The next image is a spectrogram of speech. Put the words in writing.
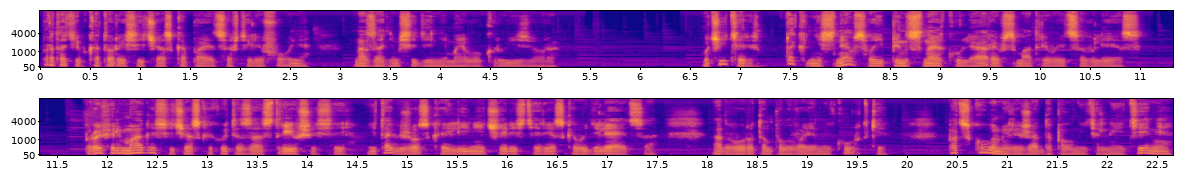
прототип которой сейчас копается в телефоне на заднем сиденье моего круизера. Учитель, так и не сняв свои пенсне окуляры, всматривается в лес. Профиль мага сейчас какой-то заострившийся, и так жесткая линия челюсти резко выделяется над воротом полувоенной куртки – под скулами лежат дополнительные тени,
